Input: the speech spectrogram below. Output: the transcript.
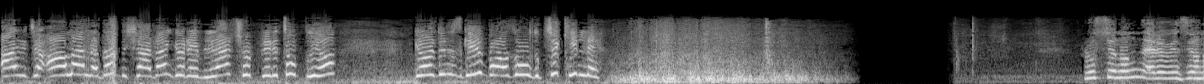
Ayrıca ağlarla da dışarıdan görevliler çöpleri topluyor. Gördüğünüz gibi boğaz oldukça kirli. Rusya'nın Eurovision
